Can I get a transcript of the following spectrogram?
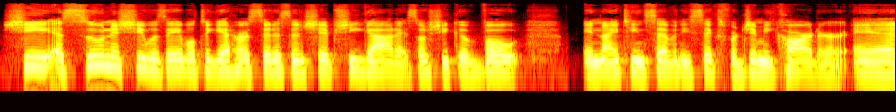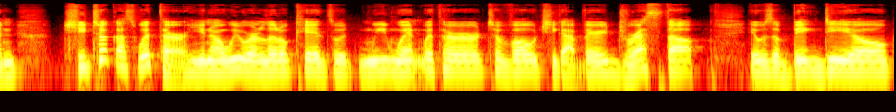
she, as soon as she was able to get her citizenship, she got it so she could vote in 1976 for Jimmy Carter. And she took us with her. You know, we were little kids. We went with her to vote. She got very dressed up. It was a big deal.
